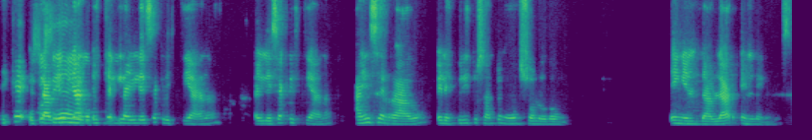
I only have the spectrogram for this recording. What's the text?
Es que, la Biblia, es que la iglesia cristiana, la iglesia cristiana ha encerrado el Espíritu Santo en un solo don, en el de hablar en lenguas.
